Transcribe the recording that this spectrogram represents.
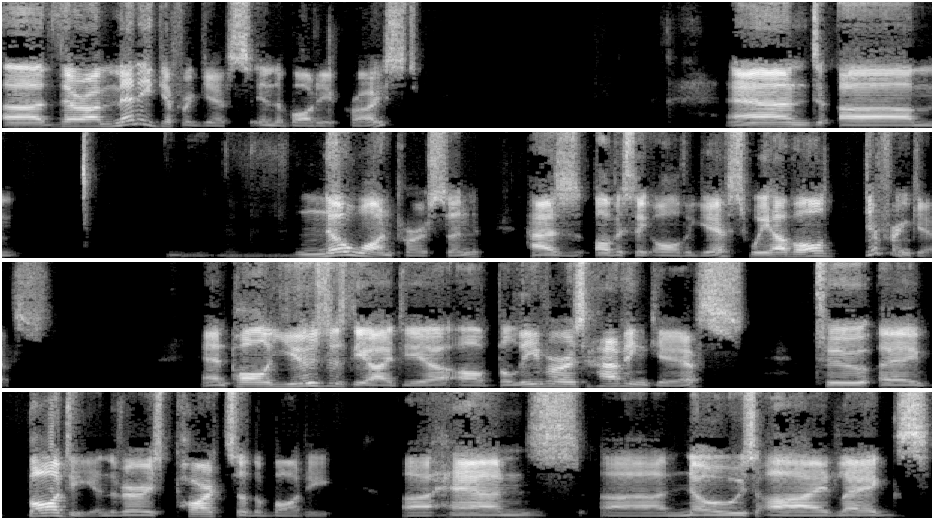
uh, there are many different gifts in the body of Christ. And um, no one person has obviously all the gifts. We have all different gifts. And Paul uses the idea of believers having gifts to a body and the various parts of the body uh, hands, uh, nose, eye, legs,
